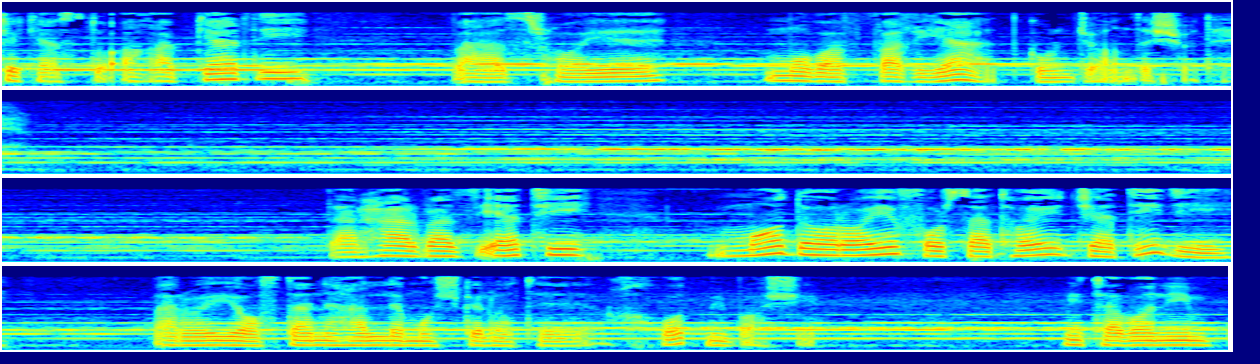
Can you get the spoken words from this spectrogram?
شکست و عقب گردی بذرهای موفقیت گنجانده شده. در هر وضعیتی ما دارای فرصتهای جدیدی برای یافتن حل مشکلات خود می باشیم می توانیم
